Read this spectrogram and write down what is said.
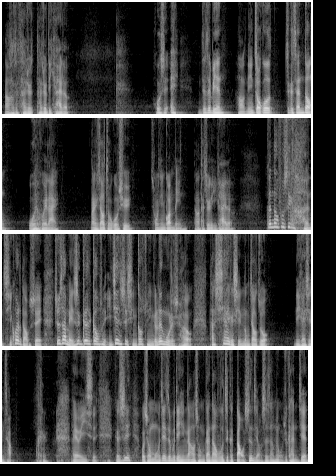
然后他就他就他就离开了。或是哎，你在这边，好，你走过这个山洞，我会回来。那你只要走过去，重新关门，然后他就离开了。甘道夫是一个很奇怪的导师，就是他每次跟告诉你一件事情，告诉你一个任务的时候，他下一个行动叫做离开现场。很有意思，可是我从《魔戒》这部电影，然后从甘道夫这个导师的角色上面，我就看见，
